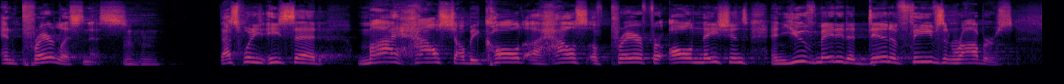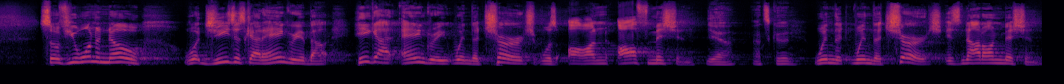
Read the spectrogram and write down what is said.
and prayerlessness. Mm-hmm. That's what he, he said. My house shall be called a house of prayer for all nations, and you've made it a den of thieves and robbers. So, if you want to know what Jesus got angry about, he got angry when the church was on off mission. Yeah, that's good. When the when the church is not on mission,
